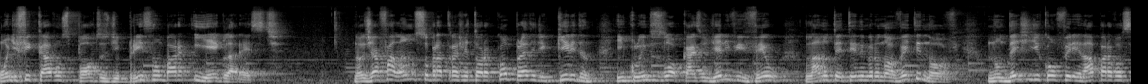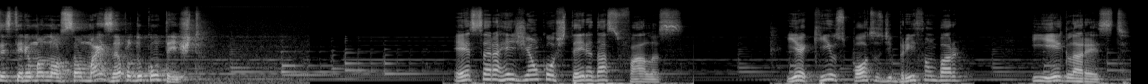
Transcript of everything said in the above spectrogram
onde ficavam os portos de Brithambar e Eglarest. Nós já falamos sobre a trajetória completa de Círdan, incluindo os locais onde ele viveu, lá no TT número 99. Não deixe de conferir lá para vocês terem uma noção mais ampla do contexto. Essa era a região costeira das Falas. E aqui os portos de Brithambar e Eglarest.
